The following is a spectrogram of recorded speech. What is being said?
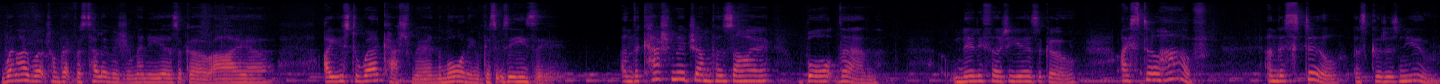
When I worked on breakfast television many years ago, I, uh, I used to wear cashmere in the morning because it was easy. And the cashmere jumpers I bought then, nearly 30 years ago, I still have. And they're still as good as new.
